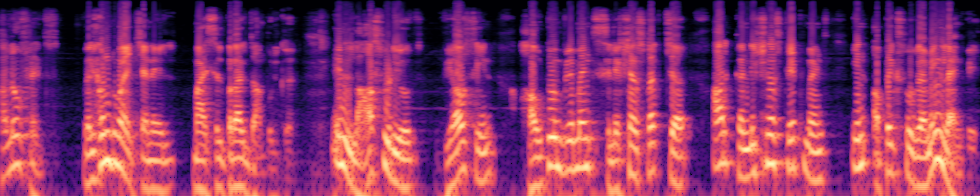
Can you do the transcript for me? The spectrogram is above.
Hello friends, welcome to my channel, myself Parag Dambulkar. In last videos, we have seen how to implement selection structure or conditional statements in Apex programming language.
